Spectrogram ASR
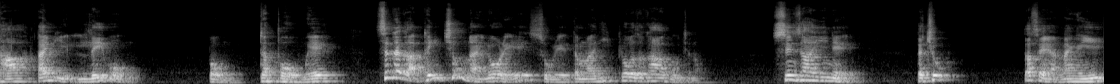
ဒါတိုင်းပြည်လေးပုံပုံတပုံပဲစစ်တပ်ကထိန်းချုပ်နိုင်တော့တယ်ဆိုတဲ့တမန်ကြီးပြောစကားကိုကျွန်တော်စဉ်းစားရင်းနဲ့တချို့ သက်ဆိုင်ရာနိုင်ငံရေး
